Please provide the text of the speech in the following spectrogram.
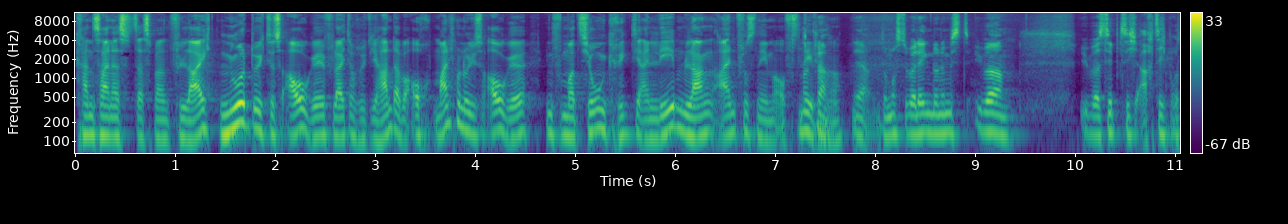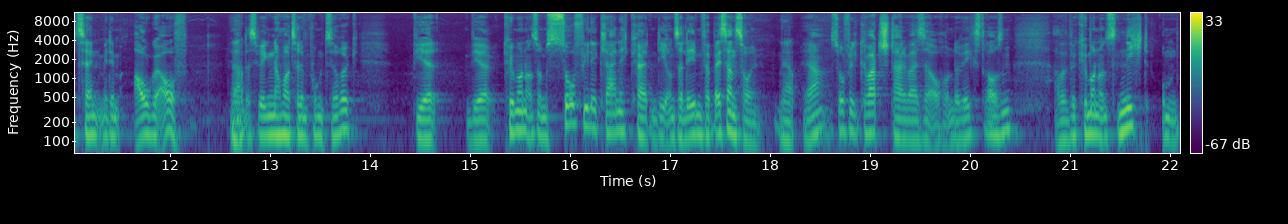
kann sein, dass, dass man vielleicht nur durch das Auge, vielleicht auch durch die Hand, aber auch manchmal durch das Auge Informationen kriegt, die ein Leben lang Einfluss nehmen aufs Na Leben. Klar. Ne? Ja, du musst überlegen, du nimmst über, über 70, 80 Prozent mit dem Auge auf. Ja, ja. Deswegen nochmal zu dem Punkt zurück. Wir wir kümmern uns um so viele Kleinigkeiten, die unser Leben verbessern sollen. Ja. ja. So viel Quatsch teilweise auch unterwegs draußen. Aber wir kümmern uns nicht um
